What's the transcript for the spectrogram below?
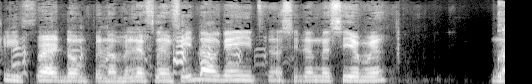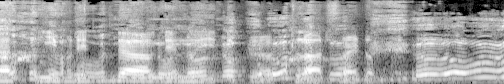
Three fried dumpling and I left them for the dog they eat. I see them the same way. Not even the dog no, them no, no, eat no. the clot fried dumpling.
